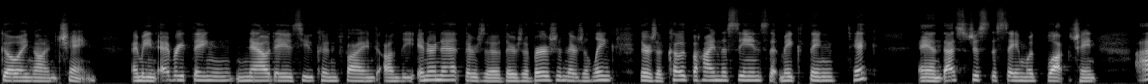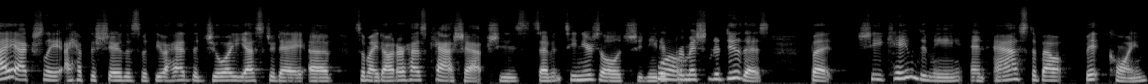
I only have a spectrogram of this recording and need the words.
going on chain. I mean, everything nowadays you can find on the internet. There's a there's a version, there's a link, there's a code behind the scenes that makes things tick. And that's just the same with blockchain. I actually I have to share this with you. I had the joy yesterday of so my daughter has Cash App. She's 17 years old. She needed Whoa. permission to do this, but she came to me and asked about Bitcoin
